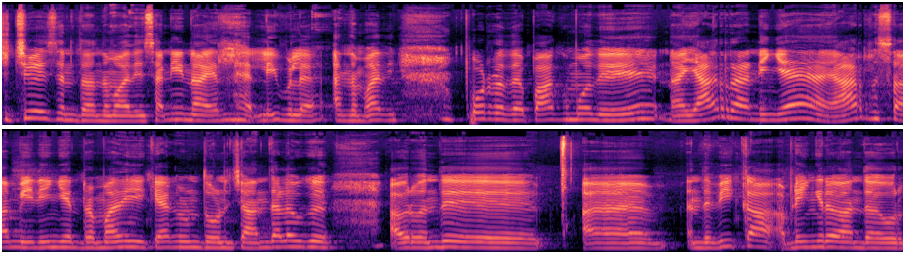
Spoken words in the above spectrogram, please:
சுச்சுவேஷனுக்கு அந்த மாதிரி சனி ஞாயிறில் லீவில் அந்த மாதிரி போடுறத பார்க்கும்போது நான் யார்ரா நீங்கள் யார் சாமி நீங்கன்ற மாதிரி கேட்கணும்னு தோணுச்சு. அந்தளவுக்கு அவர் வந்து அந்த வீக்கா அப்படிங்கிற அந்த ஒரு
